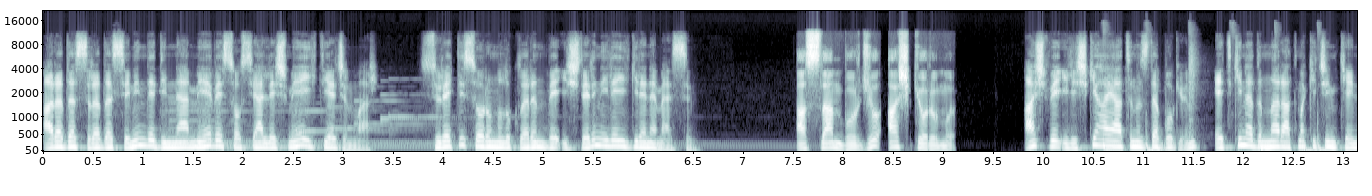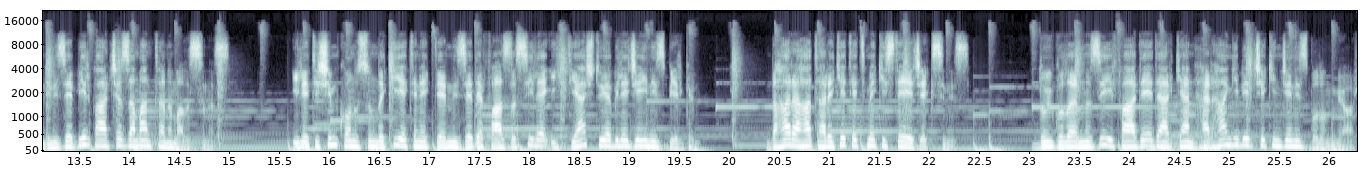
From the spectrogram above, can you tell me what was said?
Arada sırada senin de dinlenmeye ve sosyalleşmeye ihtiyacın var. Sürekli sorumlulukların ve işlerin ile ilgilenemezsin. Aslan burcu aşk yorumu. Aşk ve ilişki hayatınızda bugün, etkin adımlar atmak için kendinize bir parça zaman tanımalısınız. İletişim konusundaki yeteneklerinize de fazlasıyla ihtiyaç duyabileceğiniz bir gün. Daha rahat hareket etmek isteyeceksiniz. Duygularınızı ifade ederken herhangi bir çekinceniz bulunmuyor.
